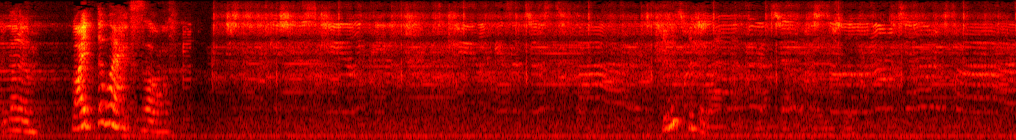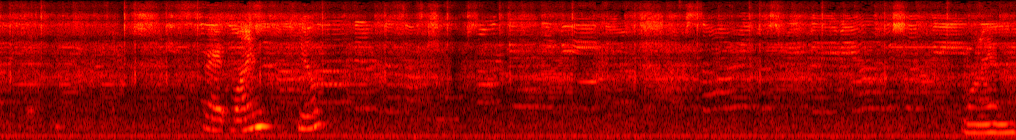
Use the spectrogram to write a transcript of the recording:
I gotta bite the wax off. You can spit the wax one, two. One.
